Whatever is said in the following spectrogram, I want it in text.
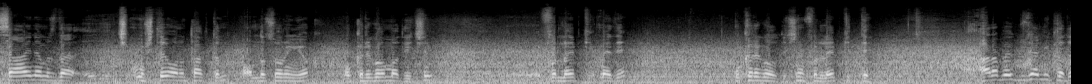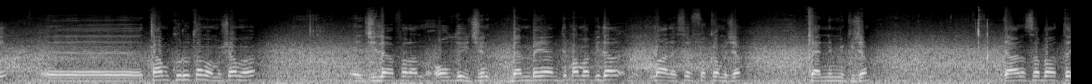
Sağ aynamız da çıkmıştı. Onu taktım. Onda sorun yok. O kırık olmadığı için fırlayıp gitmedi. Bu kırık olduğu için fırlayıp gitti. Arabayı güzel yıkadı. Ee, tam kurutamamış ama e, cila falan olduğu için ben beğendim ama bir daha maalesef sokamayacağım. Kendim yıkayacağım. Yarın sabah da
